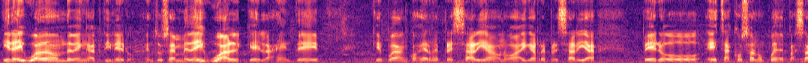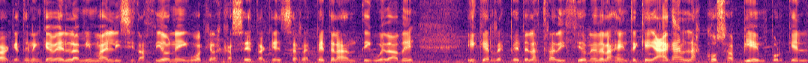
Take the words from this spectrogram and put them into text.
Y da igual de dónde venga el dinero. Entonces me da igual que la gente, que puedan coger represalia o no haya represalia, pero estas cosas no pueden pasar, que tienen que ver las mismas licitaciones igual que las casetas, que se respete las antigüedades y que respete las tradiciones de la gente, que hagan las cosas bien, porque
